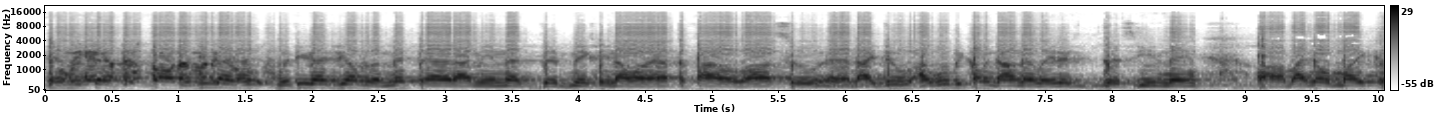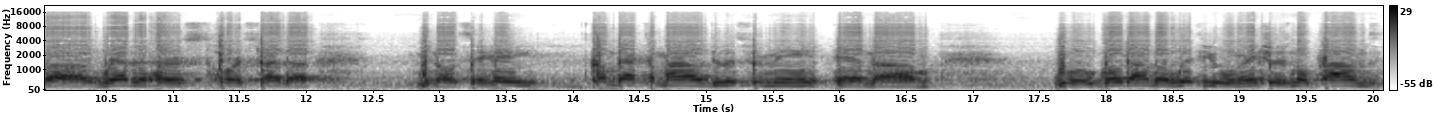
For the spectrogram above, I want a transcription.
And we hang up this phone, Would you guys, would you guys be able to admit that? I mean, that, that makes me not want to have to file a lawsuit. And I do, I will be coming down there later this evening. Um, I know Mike uh, Ravenhurst, Horace, tried to, you know, say, hey, come back tomorrow, do this for me, and um, we'll go down there with you. We'll make sure there's no problems.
